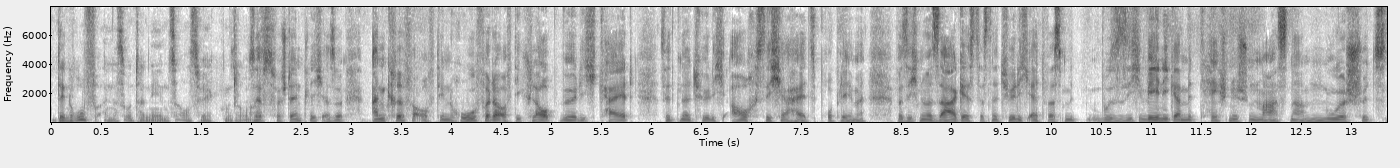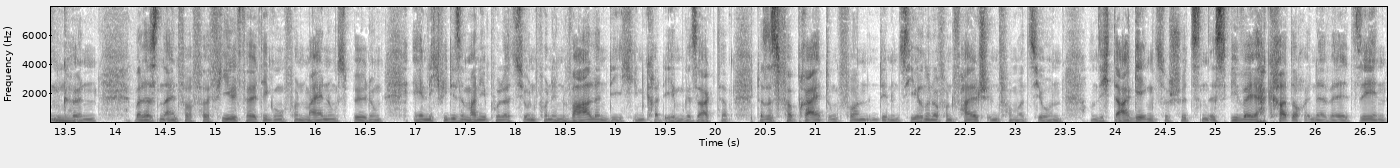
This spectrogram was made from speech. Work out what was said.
den Ruf eines Unternehmens auswirken. Sowas. Selbstverständlich. Also Angriffe auf den Ruf oder auf die Glaubwürdigkeit sind natürlich auch Sicherheitsprobleme. Was ich nur sage, ist das natürlich etwas, mit, wo sie sich weniger mit technischen Maßnahmen nur schützen mhm. können, weil das sind einfach Vervielfältigung von Meinungsbildung, ähnlich wie diese Manipulation von den Wahlen, die ich Ihnen gerade eben gesagt habe. Das ist Verbreitung von Denunzieren oder von Falschinformationen. Und sich dagegen zu schützen, ist, wie wir ja gerade auch in der Welt sehen,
